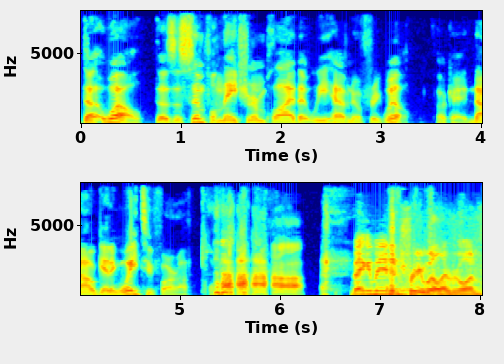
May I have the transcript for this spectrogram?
Do- well, does a sinful nature imply that we have no free will? Okay, now getting way too far off point. Mega Man and free will, everyone.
